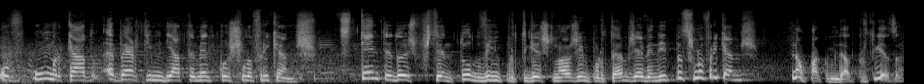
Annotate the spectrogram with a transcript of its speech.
Houve um mercado aberto imediatamente com os sul-africanos. 72% de todo o vinho português que nós importamos é vendido para sul-africanos, não para a comunidade portuguesa.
